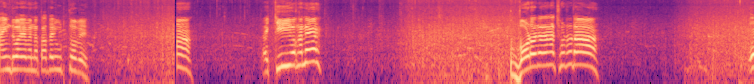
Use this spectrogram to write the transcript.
টাইম দেওয়া যাবে না তাড়াতাড়ি উঠতে হবে। কি ওখানে? বড়টা না ছোটটা? এ,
